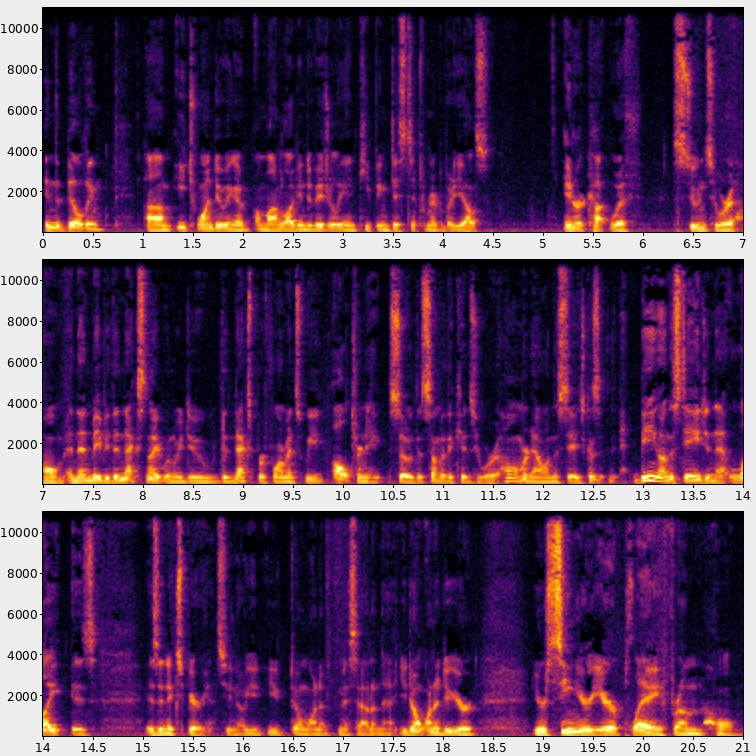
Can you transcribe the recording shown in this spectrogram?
in the building um, each one doing a, a monologue individually and keeping distant from everybody else intercut with students who are at home. And then maybe the next night when we do the next performance, we alternate so that some of the kids who are at home are now on the stage. Because being on the stage in that light is is an experience. You know, you, you don't want to miss out on that. You don't want to do your your senior year play from home.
